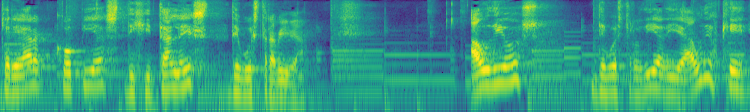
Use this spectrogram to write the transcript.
crear copias digitales de vuestra vida. Audios de vuestro día a día, audios que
